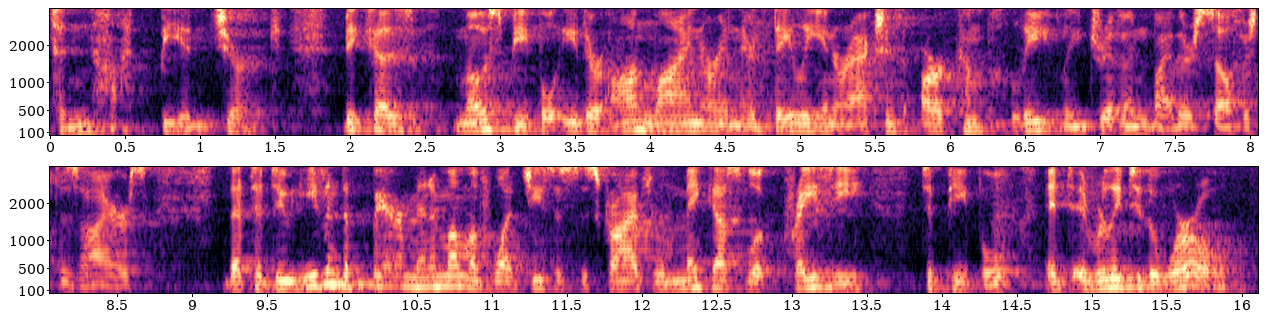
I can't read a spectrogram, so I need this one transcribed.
to not be a jerk because most people, either online or in their daily interactions, are completely driven by their selfish desires. That to do even the bare minimum of what Jesus describes will make us look crazy to people, and really to the world.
